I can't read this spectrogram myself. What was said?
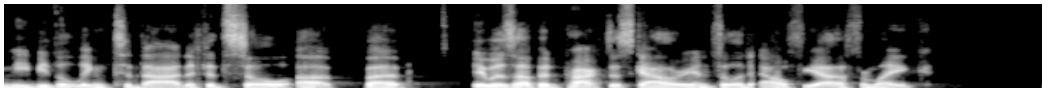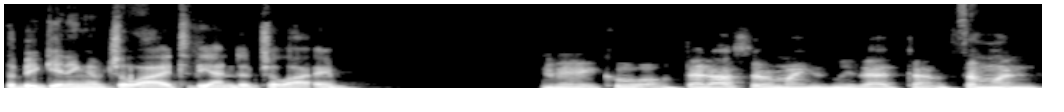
maybe the link to that if it's still up, but it was up at Practice Gallery in Philadelphia from like the beginning of July to the end of July. Very cool. That also reminds me that um, someone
